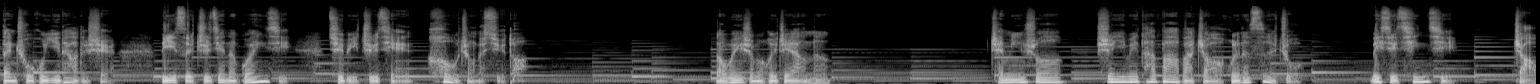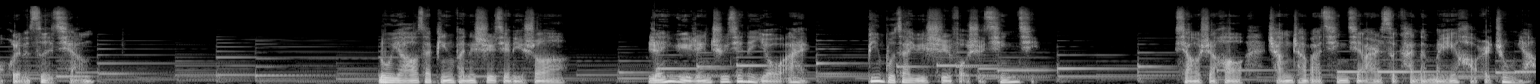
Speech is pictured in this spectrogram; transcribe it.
但出乎意料的是，彼此之间的关系却比之前厚重了许多。那为什么会这样呢？陈明说，是因为他爸爸找回了自主，那些亲戚找回了自强。路遥在《平凡的世界》里说：“人与人之间的友爱，并不在于是否是亲戚。小时候常常把‘亲戚’二字看得美好而重要，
